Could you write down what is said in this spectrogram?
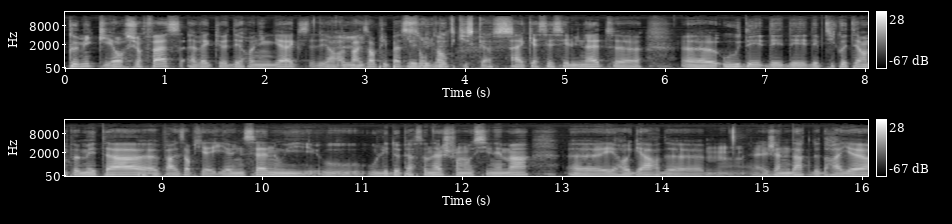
comique qui est hors surface avec euh, des running gags, c'est-à-dire euh, par exemple il passe les son temps qui se cassent. à casser ses lunettes euh, ou des, des, des, des petits côtés un peu méta. Par exemple, il y a- il y, a une scène où, il- où, où les deux personnages sont au cinéma et regardent Jeanne d'Arc de Dreyer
